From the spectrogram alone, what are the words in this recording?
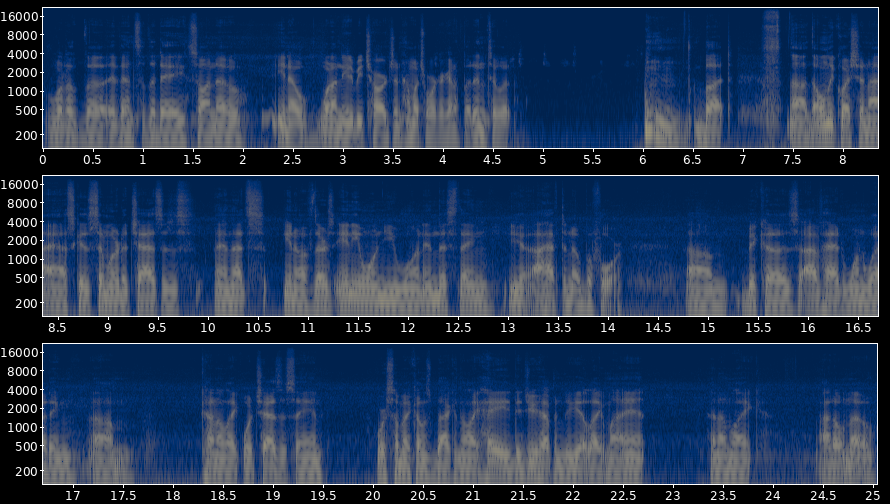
what are the events of the day, so I know you know what I need to be charging, how much work I got to put into it. but uh, the only question I ask is similar to Chaz's, and that's you know if there's anyone you want in this thing, you, I have to know before, um, because I've had one wedding, um, kind of like what Chaz is saying, where somebody comes back and they're like, "Hey, did you happen to get like my aunt?" And I'm like, "I don't know.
